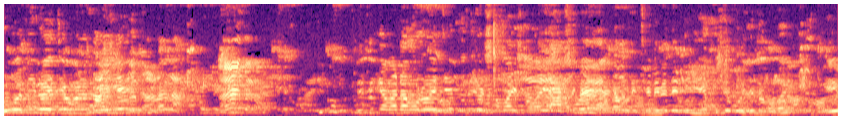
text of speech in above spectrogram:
তোমাদের রয়েছে ওখানে দাঁড়িয়ে রয়েছে পুজোর সবাই সবাই আসবে মোটামুটি ছেলে মেয়েদের নিয়ে পুজো পরিচালনা হবে এই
